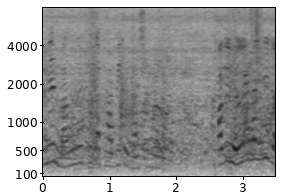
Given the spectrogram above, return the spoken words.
나는 망고보다 밥이 더 맛있는 것 같아. 밥이 되게 살리다.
